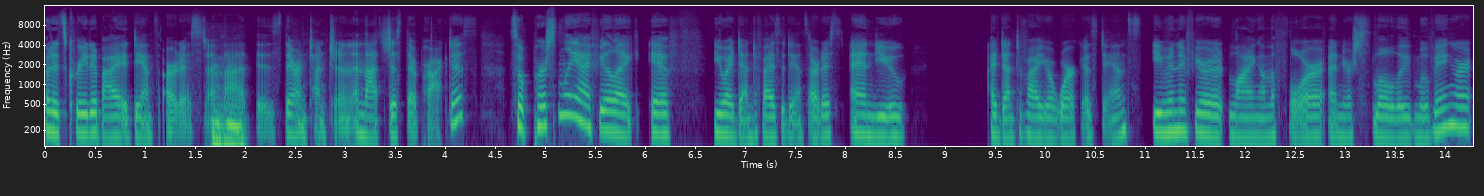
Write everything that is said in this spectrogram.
But it's created by a dance artist and Mhm. that is their intention and that's just their practice. So personally, I feel like if you identify as a dance artist and you identify your work as dance, even if you're lying on the floor and you're slowly moving, or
